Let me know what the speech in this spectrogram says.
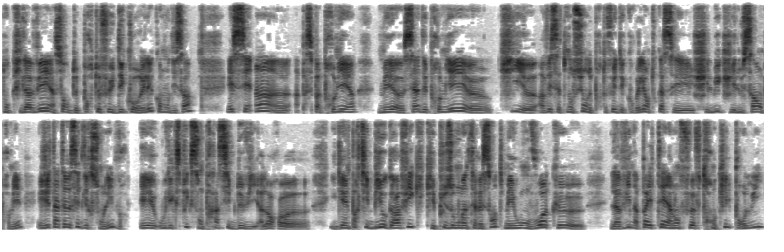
Donc il avait un sorte de portefeuille décorrélé, comme on dit ça, et c'est un, euh, ah, c'est pas le premier, hein, mais c'est un des premiers qui avait cette notion de portefeuille décorrélé. En tout cas, c'est chez lui que j'ai lu ça en premier, et j'étais intéressé de lire son livre et où il explique son principe de vie. Alors, il y a une partie biographique qui est plus ou moins intéressante, mais où on voit que la vie n'a pas été un long fleuve tranquille pour lui,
